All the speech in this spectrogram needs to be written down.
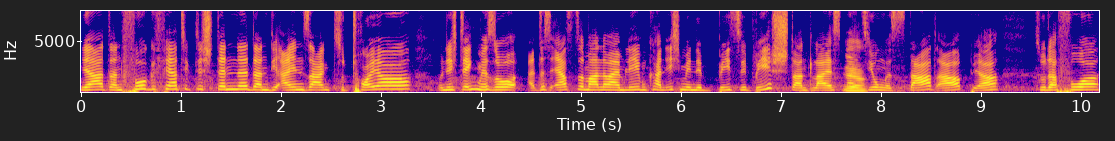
Ja, dann vorgefertigte Stände, dann die einen sagen zu teuer und ich denke mir so, das erste Mal in meinem Leben kann ich mir eine BCB-Stand leisten Ja. als junges Start-up, ja. So davor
